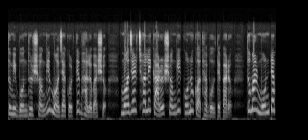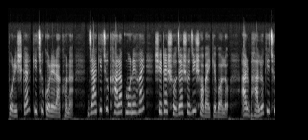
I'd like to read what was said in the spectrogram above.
তুমি বন্ধুর সঙ্গে মজা করতে ভালোবাসো। মজার ছলে কারোর সঙ্গে কোনো কথা বলতে পারো। তোমার মনটা পরিষ্কার, কিছু করে রাখো না। যা কিছু খারাপ মনে হয়, সেটা সোজাসুজি সবাইকে বলো। আর ভালো কিছু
